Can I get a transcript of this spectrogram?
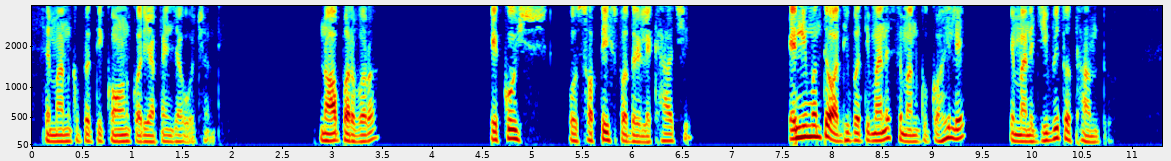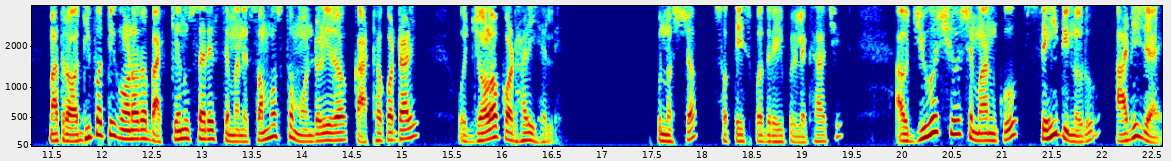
ସେମାନଙ୍କ ପ୍ରତି କ'ଣ କରିବା ପାଇଁ ଯାଉଅଛନ୍ତି। ନଅ ପର୍ବର ଏକୋଇଶ ଓ ସତେଇଶ ପଦରେ ଲେଖା ଅଛି ଏ ନିମନ୍ତେ ଅଧିପତିମାନେ ସେମାନଙ୍କୁ କହିଲେ ଏମାନେ ଜୀବିତ ଥାନ୍ତୁ ମାତ୍ର ଅଧିପତି ଗଣର ବାକ୍ୟାନୁସାରେ ସେମାନେ ସମସ୍ତ ମଣ୍ଡଳୀର କାଠ କଟାଳି ଓ ଜଳ କଢ଼ାଳି ହେଲେ। ପୁନଶ୍ଚ ସତେଇଶ ପଦରେ ଏହିପରି ଲେଖା ଅଛି ଆଉ ଜୁହସିଓ ସେମାନଙ୍କୁ ସେହି ଦିନରୁ ଆଜି ଯାଏ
